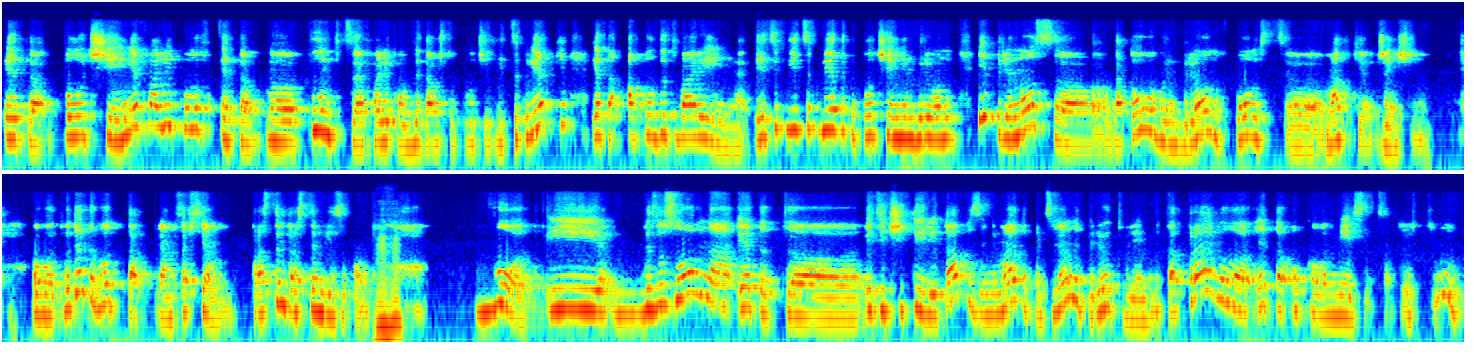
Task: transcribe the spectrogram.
это получение фолликулов, это э, пункция фолликулов для того, чтобы получить яйцеклетки, это оплодотворение этих яйцеклеток и получение эмбрионов и перенос э, готового эмбриона в полость э, матки женщины. Вот. вот это вот так прям совсем простым-простым языком. Угу. Вот. И, безусловно, этот, э, эти четыре этапа занимают определенный период времени. Как правило, это около месяца, то есть ну,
